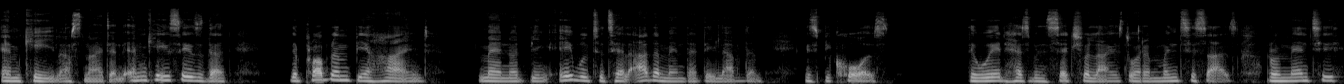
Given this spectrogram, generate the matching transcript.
MK last night, and MK says that the problem behind men not being able to tell other men that they love them is because the word has been sexualized or romanticized. Romantic,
